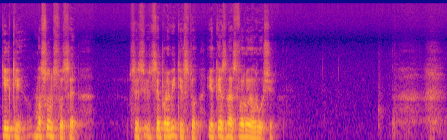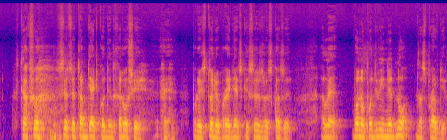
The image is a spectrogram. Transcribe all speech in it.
Тільки масонство це, це, це правительство, яке з нас ворує гроші. Так що все це там дядько один хороший про історію про Радянський Союз розказує. Але воно подвійне дно, насправді.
